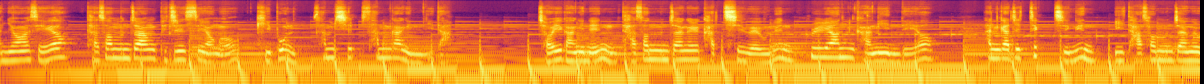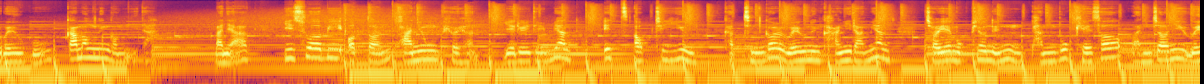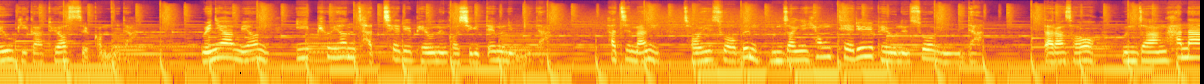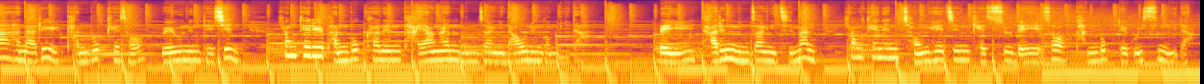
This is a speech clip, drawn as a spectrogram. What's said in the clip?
안녕하세요. 다섯 문장 비즈니스 영어 기본 33강입니다. 저희 강의는 다섯 문장을 같이 외우는 훈련 강의인데요. 한 가지 특징은 이 다섯 문장을 외우고 까먹는 겁니다. 만약 이 수업이 어떤 관용 표현, 예를 들면 It's up to you 같은 걸 외우는 강의라면 저의 목표는 반복해서 완전히 외우기가 되었을 겁니다. 왜냐하면 이 표현 자체를 배우는 것이기 때문입니다. 하지만 저희 수업은 문장의 형태를 배우는 수업입니다. 따라서 문장 하나하나를 반복해서 외우는 대신 형태를 반복하는 다양한 문장이 나오는 겁니다. 매일 다른 문장이지만 형태는 정해진 개수 내에서 반복되고 있습니다.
